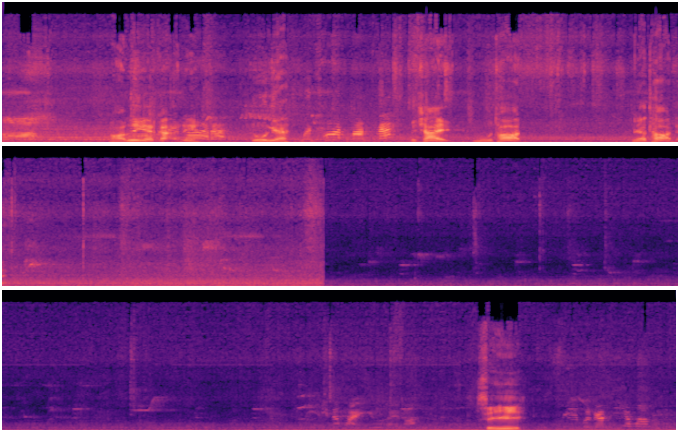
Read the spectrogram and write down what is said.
หอมหอมนี่ไงกะนี่ทอดอะ นู่นไง เหมือนทอดมันไหมไม่ใช่ หมูทอด เนื้อทอดอะมีน้ำใหม่อยู่เลยนะซีมีเหมือนกันที่ยังมาไม่ถึง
